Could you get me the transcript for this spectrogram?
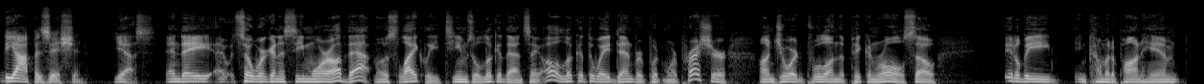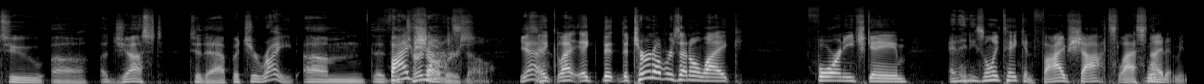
the opposition. Yes, and they so we're going to see more of that most likely. Teams will look at that and say, "Oh, look at the way Denver put more pressure on Jordan Poole on the pick and roll." So it'll be incumbent upon him to uh, adjust to that. But you're right. Um, the, the Five turnovers, shots though. Yeah. like, like, like the, the turnovers I don't like. Four in each game, and then he's only taken five shots last Well, night. I mean,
